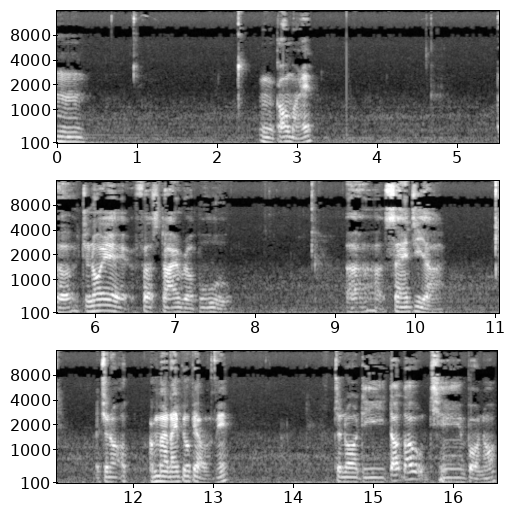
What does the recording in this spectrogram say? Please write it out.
อืม อืมကောင်းပါတယ်အဲကျွန်တော်ရဲ့ first time review ကိုအာစမ်းကြည့်ရကျွန်တော်အမှန်တိုင်းပြောပြပါမယ်ကျွန်တော်ဒီတောက်တောက်ချင်းပေါ့နော်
